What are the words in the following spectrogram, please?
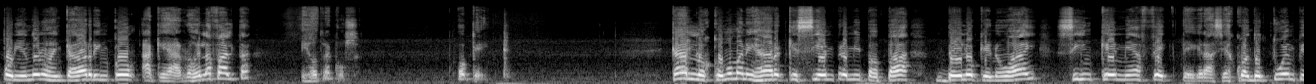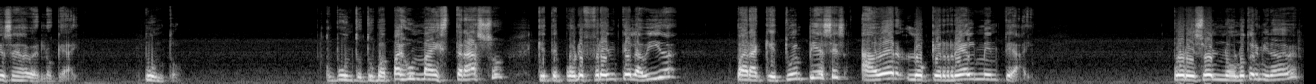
poniéndonos en cada rincón a quejarnos de la falta, es otra cosa. Ok. Carlos, ¿cómo manejar que siempre mi papá ve lo que no hay sin que me afecte? Gracias. Cuando tú empieces a ver lo que hay. Punto. Punto. Tu papá es un maestrazo que te pone frente a la vida para que tú empieces a ver lo que realmente hay. Por eso él no lo termina de ver.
